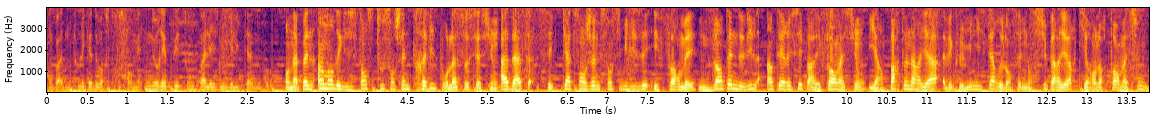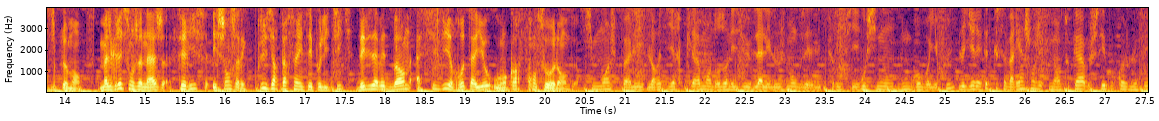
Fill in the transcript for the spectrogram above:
on va dans tous les cas devoir se transformer. Ne répétons pas les inégalités à nouveau. En à peine un an d'existence, tout s'enchaîne très vite pour l'association. À date, c'est 400 jeunes sensibilisés et formés, une vingtaine de villes intéressées par les formations et un partenariat avec le ministère de l'enseignement supérieur qui rend leur formation diplômante. Malgré son jeune âge, Ferris échange avec plusieurs personnalités politiques, d'Elisabeth Borne à Sylvie Rotaillot ou encore François Hollande. Si moi je peux aller leur dire clairement droit dans les yeux, là les logements vous allez les purifier, ou sinon vous me revoyez plus, je le dirais. Peut-être que ça va rien changer, mais en tout cas je sais pourquoi je le fais.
